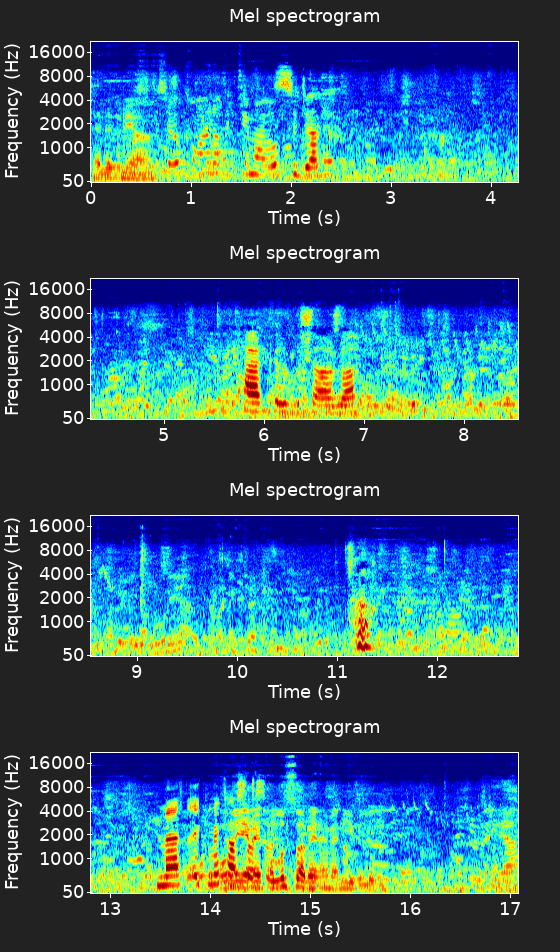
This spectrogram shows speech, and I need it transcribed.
Terledim ya. Sıcak. Herkes dışarıda. Mert ekmek Ona yemek hastası. olursa ben hemen iyi bilirim. Ya.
